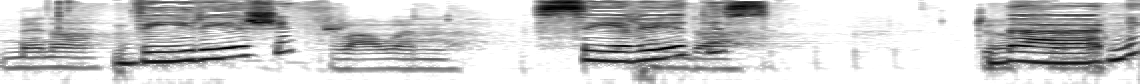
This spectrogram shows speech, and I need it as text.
Vīrieši, sievietes, bērni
